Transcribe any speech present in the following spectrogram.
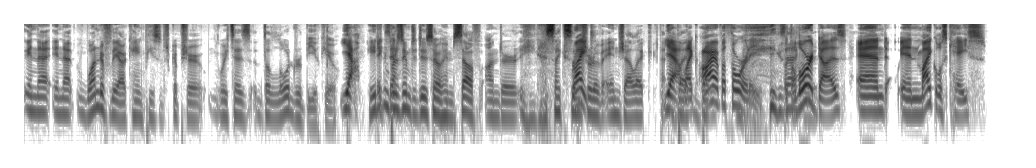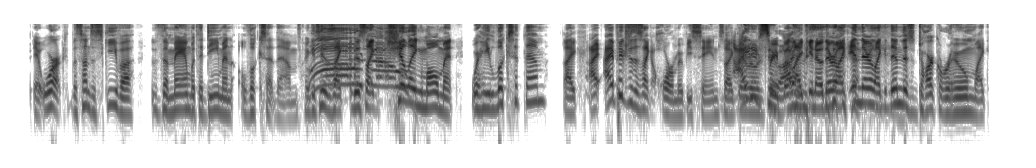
in that in that wonderfully arcane piece of scripture where he says, "The Lord rebuke you." Yeah. He didn't exactly. presume to do so himself under, you know, it's like some Right. sort of angelic. Yeah, but- like but- I have authority, but the Lord does. And in Michael's case, it worked. The sons of Sceva, the man with the demon looks at them. I can see this like oh, this like chilling moment where he looks at them. Like I, I picture this like a horror movie scene. It's like I do everyone's too. free, but like you know they're like in there like in this dark room. Like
